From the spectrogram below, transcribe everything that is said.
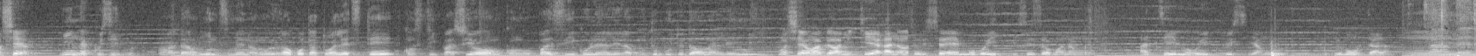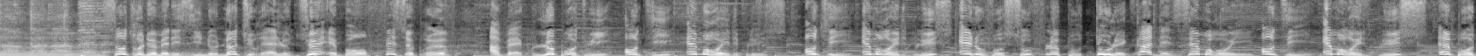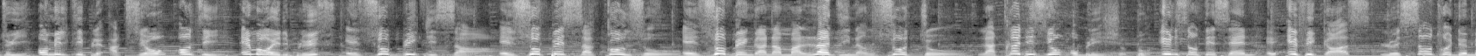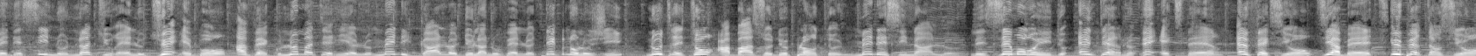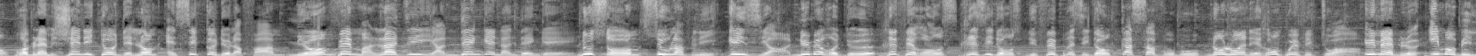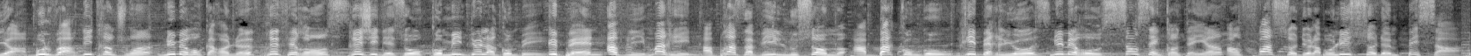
mon cher nini nakozili boye madame une semaine yango nakota toilette te constipation mokongo mpasi kolalela butubutu dao na lembi mon cher wana biloko mike yaka na solution ya hémoroïde plus ezoma nango anti hémoroïde plus yango Centre de médecine naturelle, Dieu est bon, fait ses preuves avec le produit anti-hémorroïde plus. Anti-hémorroïde plus, un nouveau souffle pour tous les cas des hémorroïdes. Anti-hémorroïde plus, un produit aux multiples actions. Anti-hémorroïde plus, et Zobikisa, et Zopesa Konzo, et Zobengana maladie nan Zoto. La tradition oblige pour une santé saine et efficace, le centre de médecine naturelle Dieu est bon avec le matériel médical de la nouvelle technologie. Nous traitons à base de plantes médicinales les hémorroïdes internes et externes, infections, diabète, hypertension, problèmes génitaux de l'homme ainsi que de la femme, myome, et maladie ya dengue na dengue. Nous sommes sur l'avenue Inzia numéro 2, référence résidence du feu président Kassavubu, non loin des ronds-points Victoire. Immeuble Immobilia, boulevard du 30 juin, numéro 49, référence Régie des eaux, commune de la Gombe. UPN, avenue Marine. À Brazzaville, nous sommes à Bakongo, Riberlioz, numéro 151, en face de la police de Mpessa.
